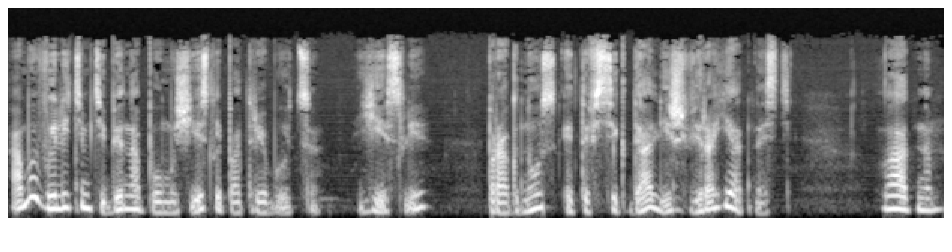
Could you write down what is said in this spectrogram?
а мы вылетим тебе на помощь, если потребуется если прогноз — это всегда лишь вероятность. Ладно,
